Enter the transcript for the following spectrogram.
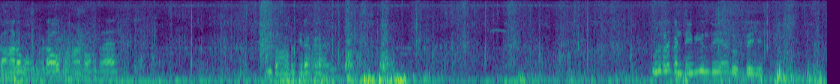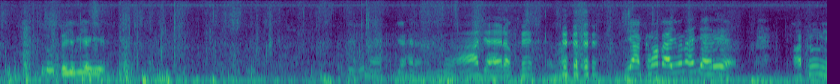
ਗਾਹਾਂ ਦਾ ਬਹੁਤ ਖੜਾ ਉਹ ਗਾਹਾਂ ਬਹੁਤ ਹੈ। ਉਹ ਗਾਹਾਂ ਬਥੇਰਾ ਖੜਾ ਪੂਰੇ ਥੋੜੇ ਕੰਡੇ ਵੀ ਹੁੰਦੇ ਆ ਲੋਦੇ ਜੇ ਲੋਦੇ ਜੇ ਵੀ ਹੈਗੇ ਆ। ਦੇਖੋ ਮੈਂ ਜ਼ਹਿਰ ਆ ਜ਼ਹਿਰ ਆ ਉੱਥੇ। ਜੇ ਅੱਖ ਮਾ ਪੈ ਜਾਵੇ ਨਾ ਇਹ ਜ਼ਹਿਰੇ ਹੈ ਅੱਖ ਨੂੰ ਨਹੀਂ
